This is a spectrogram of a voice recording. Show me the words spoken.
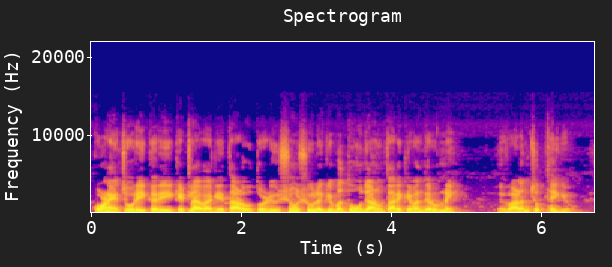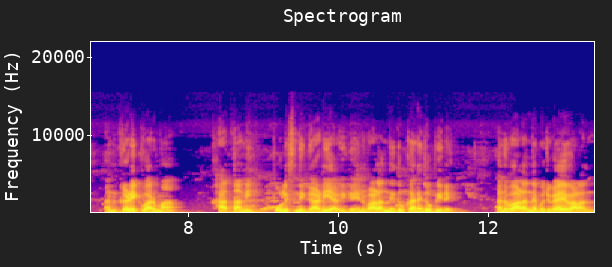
કોણે ચોરી કરી, કેટલા વાગે તાળું તોડ્યું, શું શું લગ્યું બધું હું જાણું. તારે કહેવાની જરૂર નહીં. એ વાળંદ ચૂપ થઈ ગયું. અને ઘડીક વારમાં ખાતાની પોલીસની ગાડી આવી ગઈ અને વાળંદની દુકાને જ ઊભી રહી. અને વાળંદને પૂછ્યું કે, હે વાળંદ,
